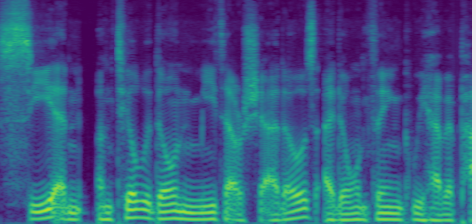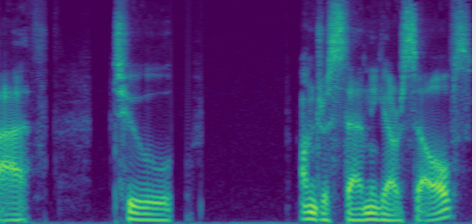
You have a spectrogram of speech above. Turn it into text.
see and until we don't meet our shadows, I don't think we have a path to understanding ourselves.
